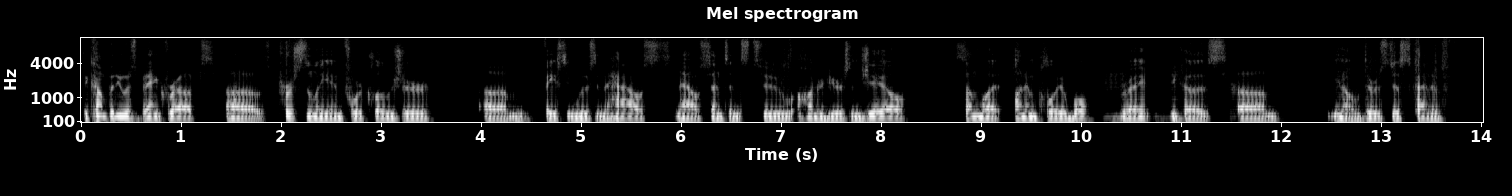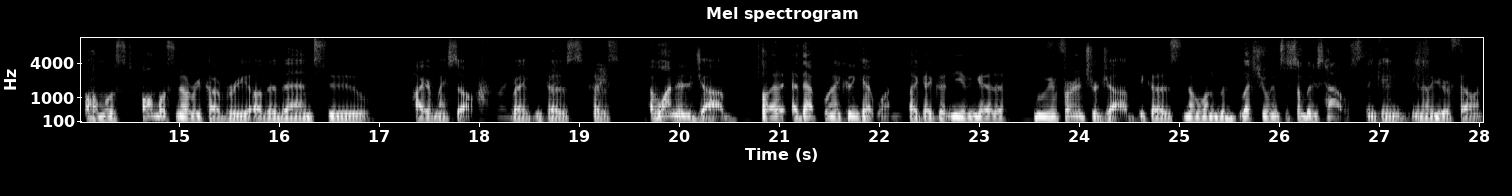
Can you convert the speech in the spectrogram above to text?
the company was bankrupt. Uh, was personally in foreclosure, um, facing losing the house. Now sentenced to 100 years in jail, somewhat unemployable, mm-hmm. right? Mm-hmm. Because um, you know there was just kind of almost almost no recovery other than to hire myself, right? right? Because because right. I wanted a job, but at that point I couldn't get one. Like I couldn't even get a moving furniture job because no one would let you into somebody's house thinking you know you're a felon.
